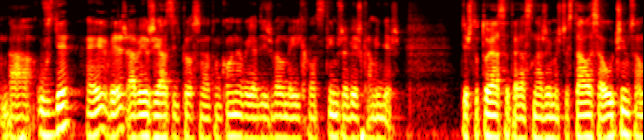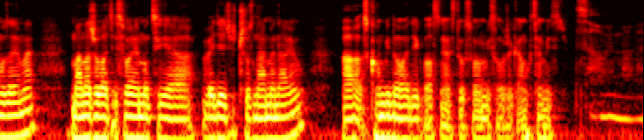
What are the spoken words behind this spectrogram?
na úzde, hej, vieš, a vieš jazdiť proste na tom koňovi, jazdíš veľmi rýchlo s tým, že vieš kam ideš. Kdežto to ja sa teraz snažím, ešte stále sa učím samozrejme, manažovať tie svoje emócie a vedieť, čo znamenajú a skombinovať ich vlastne aj s tou svojou myslou, že kam chcem ísť. Zaujímavé.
